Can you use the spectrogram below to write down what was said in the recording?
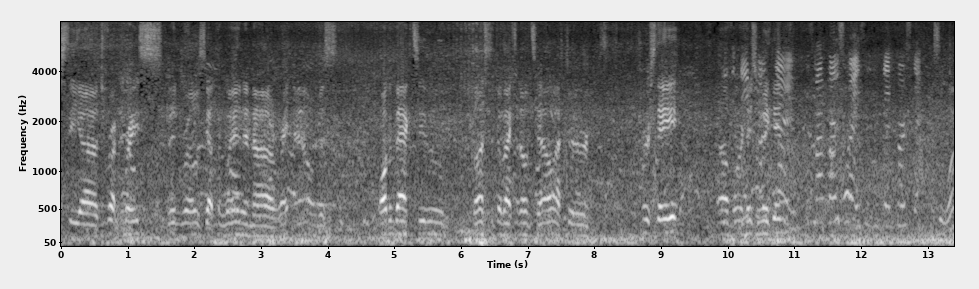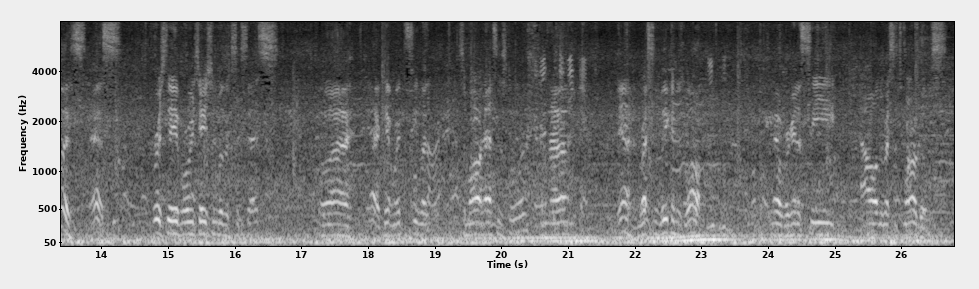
finished the uh, truck race. Ben Rhodes got the win, and uh, right now we're just walking back to the bus to go back to the hotel after the first day of orientation weekend. It's my first race. It's a good first day. Yes, it was. Yes, first day of orientation was a success. So uh, yeah, I can't wait to see what tomorrow has in store. And, of uh, the weekend. yeah, the rest of the weekend as well. Mhm. Yeah, we're gonna see how the rest of tomorrow goes.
